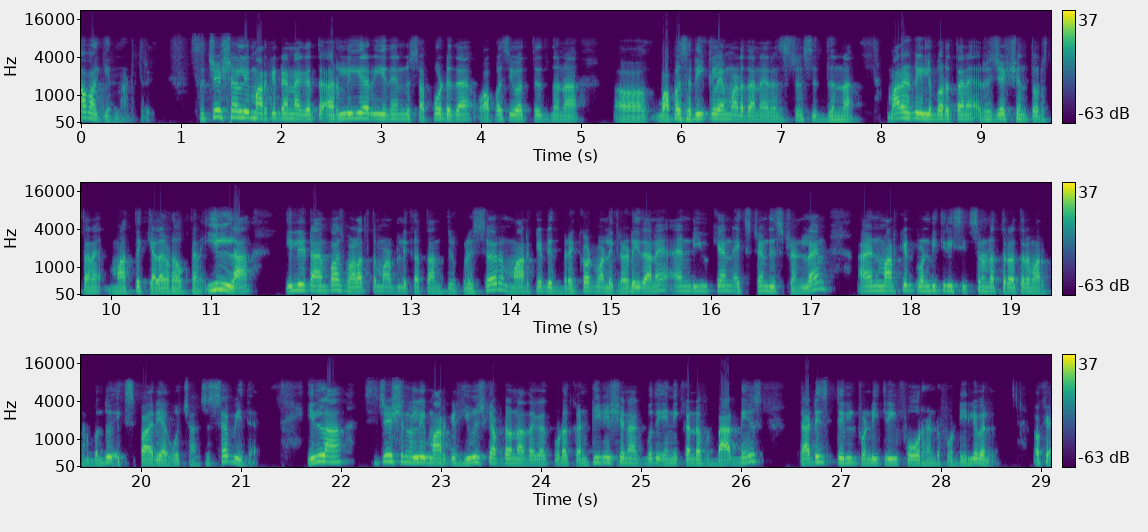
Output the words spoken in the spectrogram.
ಆವಾಗ ಏನ್ ಮಾಡ್ತೀರಿ? ಸಿಚುವೇಶನ್ ಅಲ್ಲಿ ಮಾರ್ಕೆಟ್ ಏನಾಗುತ್ತೆ? ಅರ್ಲಿಯರ್ ಇದೇನು ಸಪೋರ್ಟ್ ಇದೆ? ವಾಪಸ್ ಇವತ್ತಿದ್ದನ್ನ ವಾಪಸ್ ರೀಕ್ಲೇಮ್ ಮಾಡಿದಾನೆ ರೆಸಿಸ್ಟೆನ್ಸ್ ಇದ್ದನ್ನ ಮಾರ್ಕೆಟ್ ಇಲ್ಲಿ ಬರ್ತಾನೆ ರಿಜೆಕ್ಷನ್ ತೋರಿಸ್ತಾನೆ, ಮತ್ತೆ ಕೆಳಗಡೆ ಹೋಗ್ತಾನೆ. ಇಲ್ಲ ಇಲ್ಲಿ ಟೈಮ್ ಪಾಸ್ ಬಹಳ ಮಾಡ್ಲಿಕ್ಕೆ ಅಂತ ತಿಳ್ಕೊಳ್ಳಿ ಸರ್ ಮಾರ್ಕೆಟ್ ಇದು ಬ್ರೇಕ್ಔಟ್ ಮಾಡ್ಲಿಕ್ಕೆ ರೆಡಿ ಇದಾನೆ and you can extend this trend line and market twenty three six hundred ಹತ್ರ ಹತ್ರ ಮಾರ್ಕೆಟ್ ಬಂದು ಎಕ್ಸ್ಪೈರಿ ಆಗೋ ಚಾನ್ಸಸ್ ಇದೆ. ಇಲ್ಲ ಸಿಚುವೇಶನ್ ಅಲ್ಲಿ ಮಾರ್ಕೆಟ್ ಹ್ಯೂಜ್ ಕ್ಯಾಪ್ ಡೌನ್ ಆದಾಗ ಕೂಡ ಕಂಟಿನ್ಯೂಷನ್ ಆಗ್ಬೋದು. Any kind of bad news that is till twenty three four hundred forty level okay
